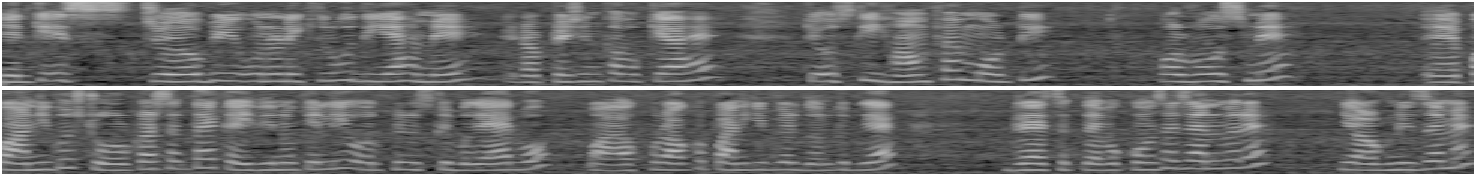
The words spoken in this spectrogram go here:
यानी कि इस जो भी उन्होंने क्लू दिया हमें एडोप्टेशन का वो क्या है कि उसकी हम्फ है मोटी और वो उसमें पानी को स्टोर कर सकता है कई दिनों के लिए और फिर उसके बगैर वो खुराक और पानी के बगैर, दोनों के बगैर रह सकता है। वो कौन सा जानवर है? या ऑर्गेनिज्म है।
